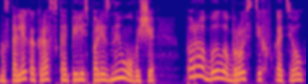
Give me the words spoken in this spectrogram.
На столе как раз скопились порезные овощи, пора было бросить их в котел.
